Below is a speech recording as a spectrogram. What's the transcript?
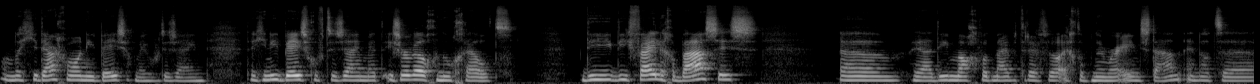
Omdat je daar gewoon niet bezig mee hoeft te zijn. Dat je niet bezig hoeft te zijn met is er wel genoeg geld. Die, die veilige basis, ehm, ja, die mag wat mij betreft wel echt op nummer 1 staan. En dat, uh,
